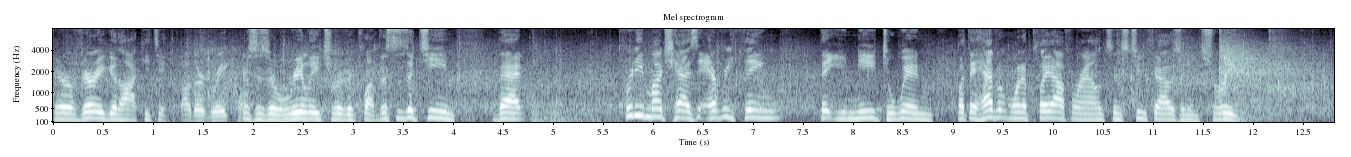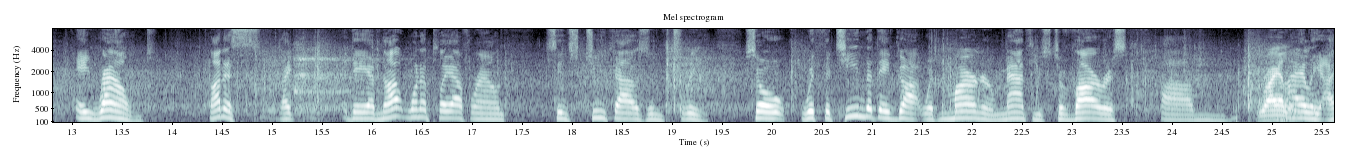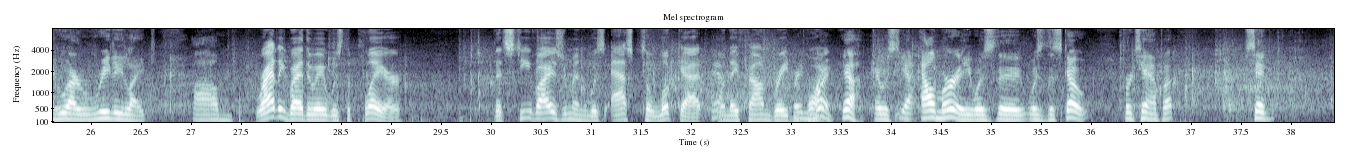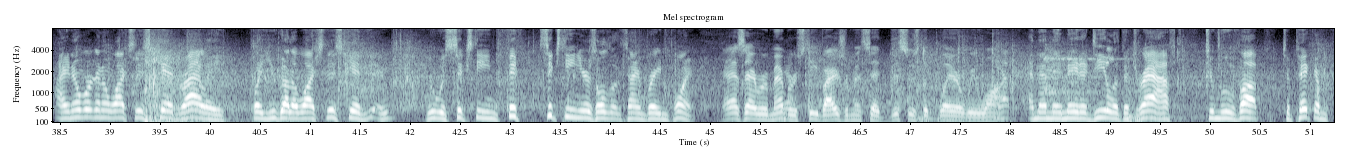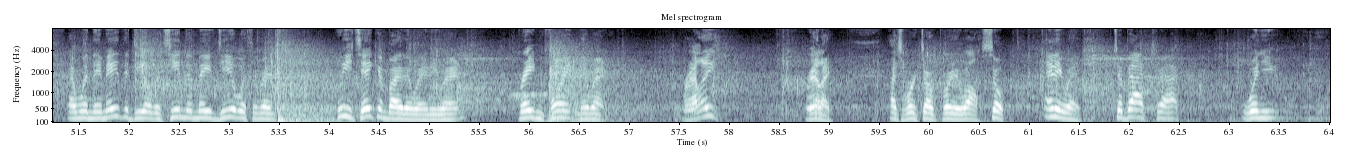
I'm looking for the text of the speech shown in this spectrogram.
they're a very good hockey team. Oh, they're great. Club. This is a really terrific club. This is a team that pretty much has everything that you need to win, but they haven't won a playoff round since 2003. A round, not a like they have not won a playoff round since 2003. So with the team that they've got, with Marner, Matthews, Tavares, um, Rielly, Rielly, who I really like. Um, Rielly, by the way, was the player that Steve Yzerman was asked to look at yeah. when they found Brayden, Brayden Point. Point. Yeah, it was. Yeah, Al Murray was the was the scout for Tampa. Said, I know we're going to watch this kid Rielly, but you got to watch this kid who was 16, 15, 16 years old at the time, Brayden Point. As I remember, Steve Yzerman said, "This is the player we want." Yep. And then they made a deal at the draft to move up to pick him. And when they made the deal, the team that made the deal with him went, "Who are you taking, by the way?" And he went, Brayden Point." And they went, "Really? Really?" That's worked out pretty well. So, anyway, to backtrack, when you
